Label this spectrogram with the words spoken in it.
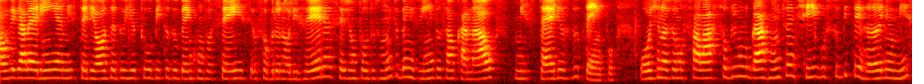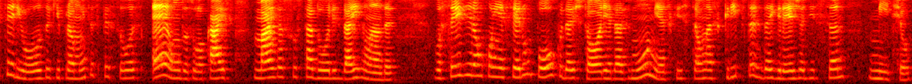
Salve galerinha misteriosa do YouTube, tudo bem com vocês? Eu sou Bruna Oliveira, sejam todos muito bem-vindos ao canal Mistérios do Tempo. Hoje nós vamos falar sobre um lugar muito antigo, subterrâneo, misterioso que para muitas pessoas é um dos locais mais assustadores da Irlanda. Vocês irão conhecer um pouco da história das múmias que estão nas criptas da igreja de St. Mitchell.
